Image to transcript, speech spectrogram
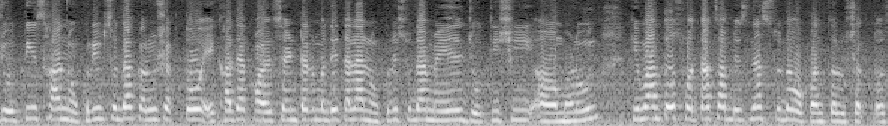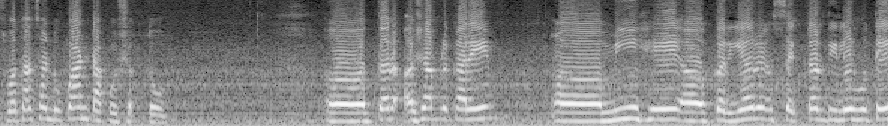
ज्योतिष हा नोकरीसुद्धा करू शकतो. एखाद्या कॉल सेंटरमध्ये त्याला नोकरीसुद्धा मिळेल ज्योतिषी म्हणून. किंवा तो स्वतःचा बिझनेससुद्धा ओपन करू शकतो. स्वतःचा दुकान टाकू शकतो. तर अशा प्रकारे मी हे करिअर सेक्टर दिले होते.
